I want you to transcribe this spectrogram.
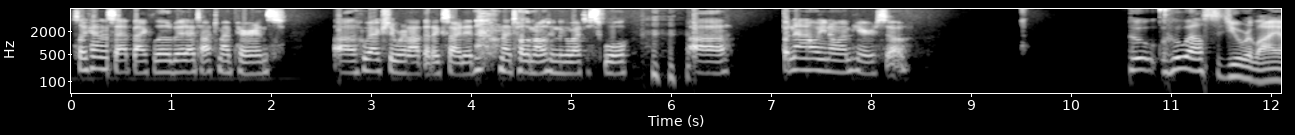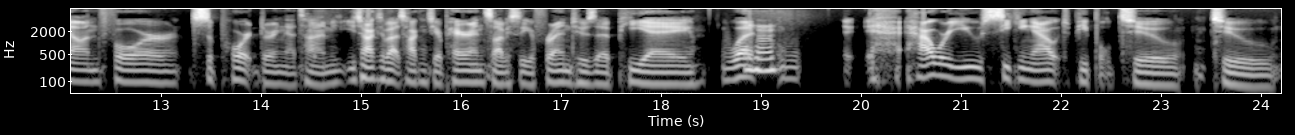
So I kind of sat back a little bit. I talked to my parents, uh, who actually were not that excited when I told them I was going to go back to school. uh, but now, you know, I'm here, so who who else did you rely on for support during that time? You, talked about talking to your parents, obviously your friend who's a PA. What mm-hmm. how were you seeking out people to to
